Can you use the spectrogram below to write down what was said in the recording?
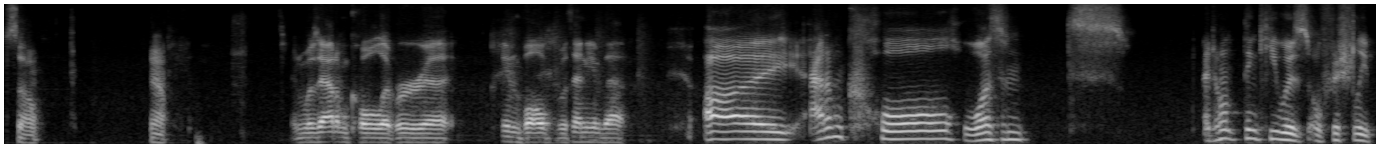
So yeah. and was Adam Cole ever uh, involved with any of that? Uh, Adam Cole wasn't. I don't think he was officially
